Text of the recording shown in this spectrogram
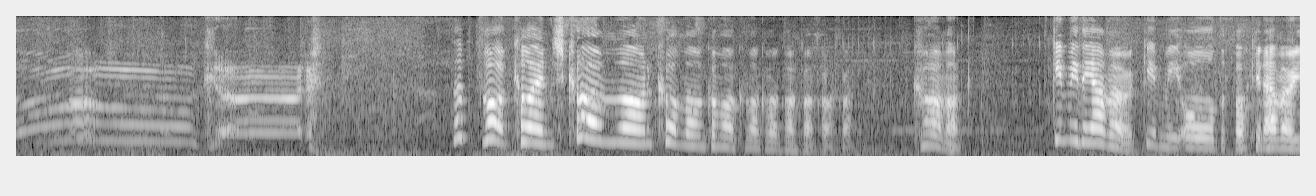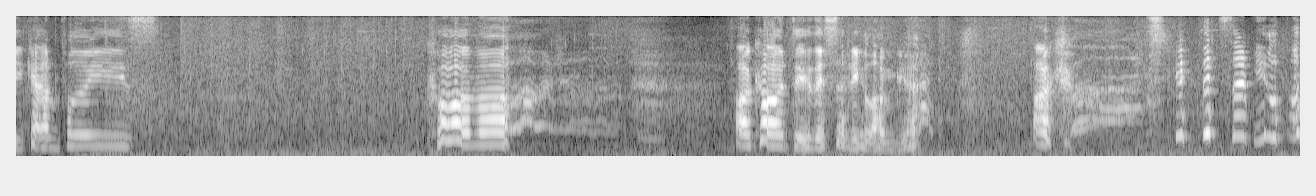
Oh, God! The clench! Come on, come on, come on, come on, come on, come on, come on, come on, come on. Come on. Give me the ammo! Give me all the fucking ammo you can, please! Come on! I can't do this any longer. I can't do this any longer.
